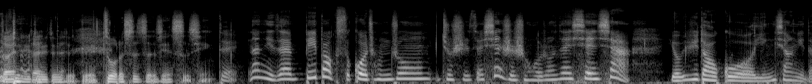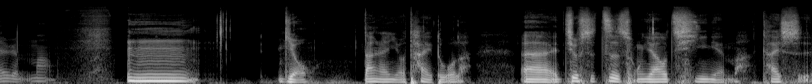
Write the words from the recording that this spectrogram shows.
对对对对对对，做的是这件事情。对，那你在 B-box 过程中，就是在现实生活中，在线下有遇到过影响你的人吗？嗯，有，当然有太多了。呃，就是自从幺七年嘛开始，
